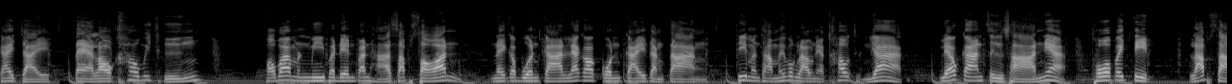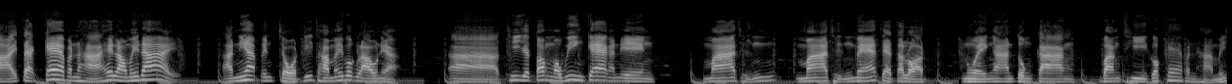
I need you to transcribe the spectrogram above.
ใกล้ใจ แต่เราเข้าไม่ถึง เพราะว่ามันมีประเด็นปัญหาซับซ้อนในกระบวนการและก็กลไกต่างๆ ที่มันทำให้พวกเราเนี่ยเข้าถึงยาก แล้วการสื่อสารเนี่ยโทรไปติดรับสายแต่แก้ปัญหาให้เราไม่ได้ อันนี้เป็นโจทย์ที่ทำให้พวกเราเนี่ยที่จะต้องมาวิ่งแก้กันเอง มาถึงมาถึงแม้แต่ตลอดหน่วยงานตรงกลาง บางทีก็แก้ปัญหาไม่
